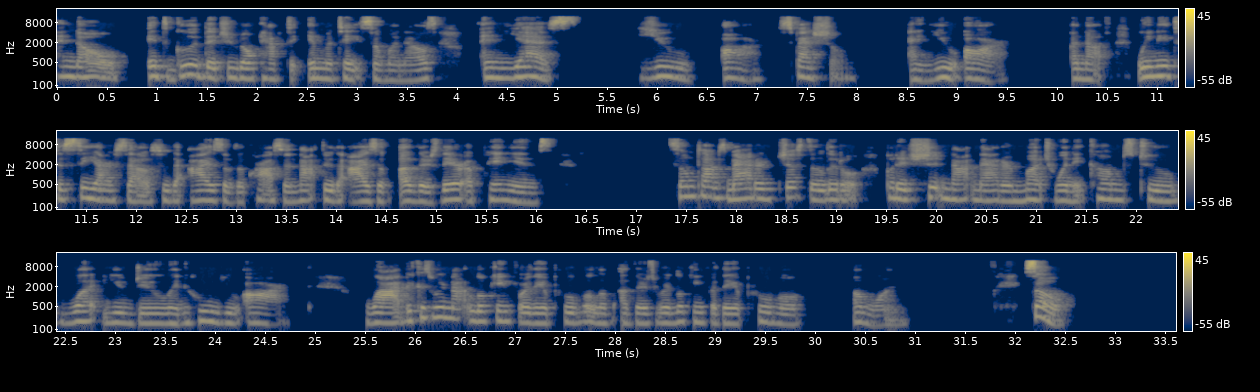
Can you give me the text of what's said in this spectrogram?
And know It's good that you don't have to imitate someone else. And yes, you are special and you are enough. We need to see ourselves through the eyes of the cross and not through the eyes of others. Their opinions sometimes matter just a little, but it should not matter much when it comes to what you do and who you are. Why? Because we're not looking for the approval of others, we're looking for the approval of one. So,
